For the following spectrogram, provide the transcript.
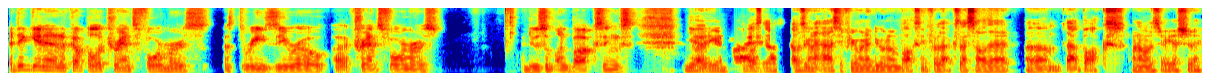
I did get in a couple of Transformers, a three zero uh, Transformers. Do some unboxings. Yeah, uh, I, was, was gonna ask if you want to do an unboxing for that because I saw that um, that box when I was there yesterday.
